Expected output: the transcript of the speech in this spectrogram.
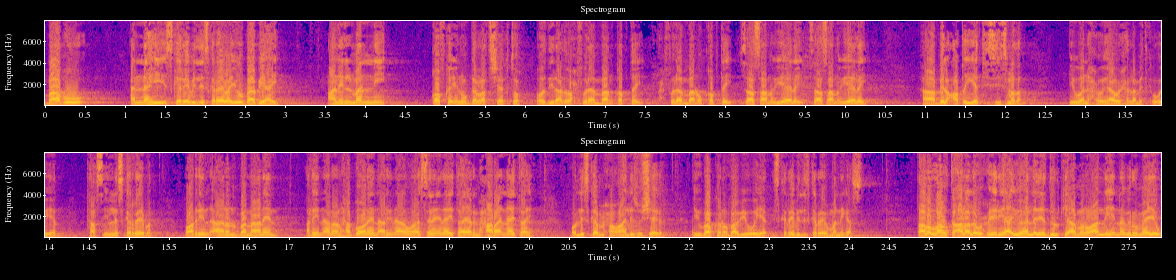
Baabu annahyi iska reebid la iska reeba ayuu baab yahay can ilmanni qofka inuu gallad sheegto ood yihahdo wax fulaan baan qabtay wax fulaan baan u qabtay saasaan u yeelay saasaan u yeelay bilcaiyati siismada iyo wanaxwiha wixii la midka weeyaan. Taas in layska reeba oo arrin aanan bannaaneen arrin aanan habbooneen arrin aanan wanaagsaneen inay tahay arrin xaaraan inay tahay oo liska muxuu ah lisu sheega ayuu baabkan u baabiya weyaan iska reebid liska reeba manigaas qaala allahu tacala alle wuxuu yidhi yaa ayuha aladiina dulkii aamanuu allihii nabi rumeeyow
